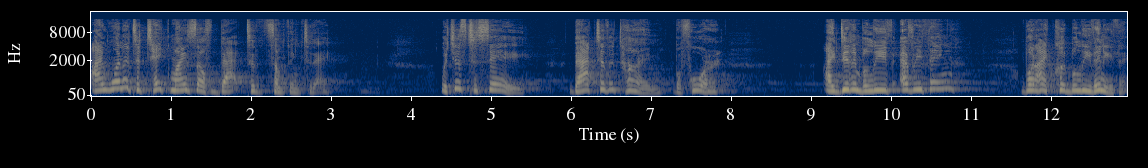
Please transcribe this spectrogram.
I wanted to take myself back to something today, which is to say, back to the time before I didn't believe everything, but I could believe anything.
